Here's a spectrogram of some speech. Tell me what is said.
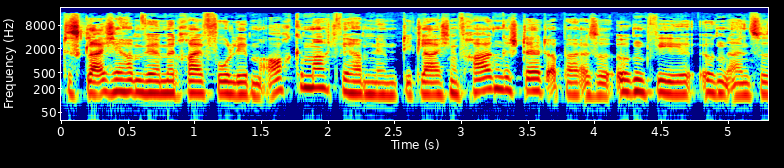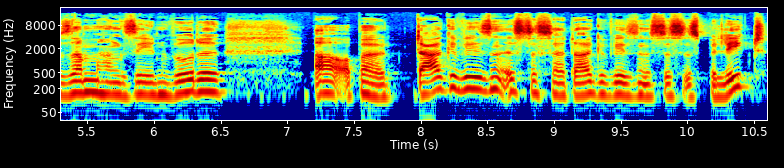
Das Gleiche haben wir mit Ralf Wohleben auch gemacht. Wir haben ihm die gleichen Fragen gestellt, ob er also irgendwie irgendeinen Zusammenhang sehen würde. A, ob er da gewesen ist, dass er da gewesen ist, das ist belegt.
